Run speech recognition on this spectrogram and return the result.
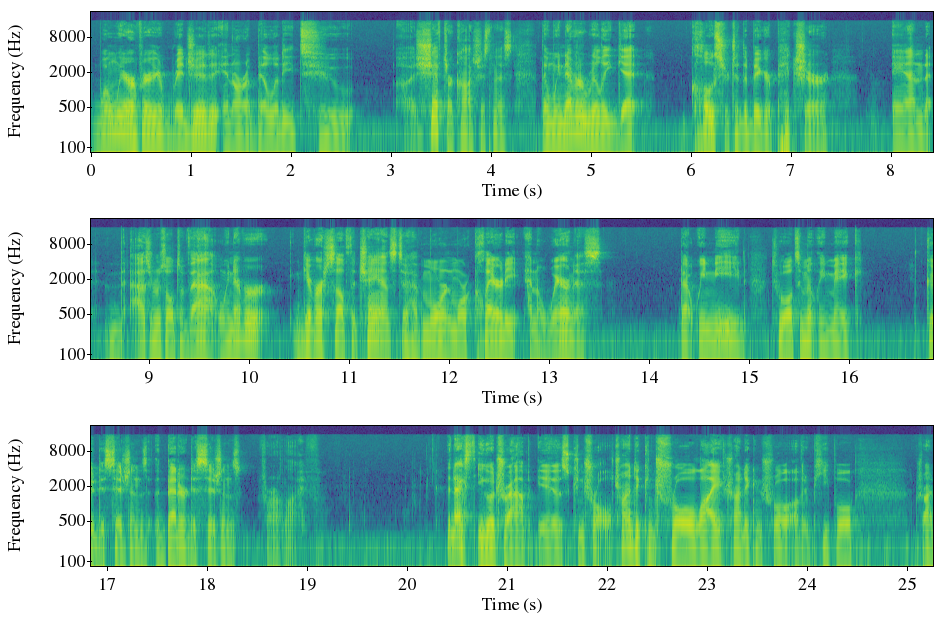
when we are very rigid in our ability to uh, shift our consciousness, then we never really get closer to the bigger picture. And as a result of that, we never give ourselves the chance to have more and more clarity and awareness that we need to ultimately make good decisions, better decisions for our life. The next ego trap is control, trying to control life, trying to control other people, try,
